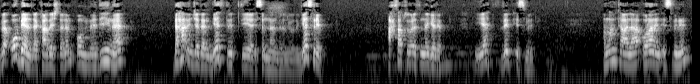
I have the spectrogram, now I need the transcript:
Ve o belde kardeşlerim, o Medine daha önceden Yesrib diye isimlendiriliyordu. Yesrib, Ahzab suresinde gelir. Yesrib ismi. Allahu Teala oranın isminin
